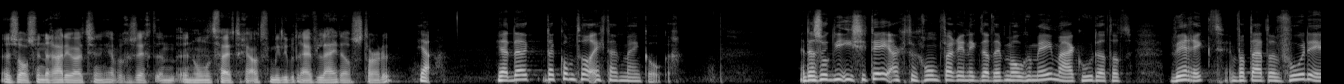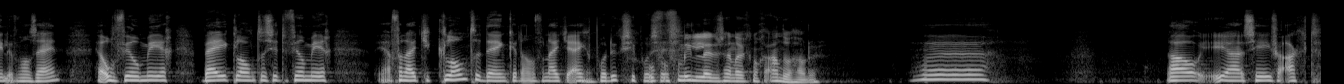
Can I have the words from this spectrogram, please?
uh, zoals we in de radio-uitzending hebben gezegd, een, een 150 jaar oud familiebedrijf leiden als start-up. Ja, ja dat, dat komt wel echt uit mijn koker. En dat is ook die ICT-achtergrond waarin ik dat heb mogen meemaken, hoe dat, dat werkt en wat daar de voordelen van zijn. Ja, om veel meer bij je klanten zitten, veel meer ja, vanuit je klanten denken dan vanuit je eigen productieproces. Hoeveel familieleden zijn er eigenlijk nog aandeelhouder? Uh, nou ja, 7, 8.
